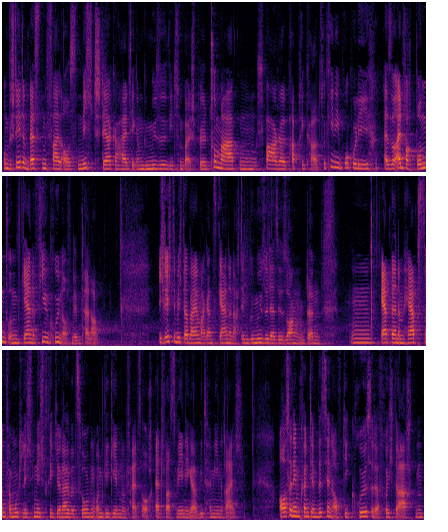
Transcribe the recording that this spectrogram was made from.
und besteht im besten Fall aus nicht stärkehaltigem Gemüse wie zum Beispiel Tomaten, Spargel, Paprika, Zucchini, Brokkoli. Also einfach bunt und gerne viel Grün auf dem Teller. Ich richte mich dabei immer ganz gerne nach dem Gemüse der Saison, denn mh, mm, Erdbeeren im Herbst sind vermutlich nicht regional bezogen und gegebenenfalls auch etwas weniger vitaminreich. Außerdem könnt ihr ein bisschen auf die Größe der Früchte achten,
